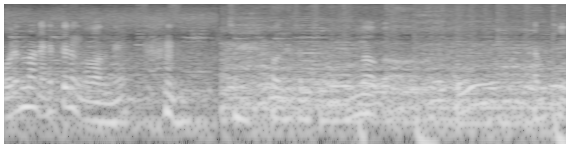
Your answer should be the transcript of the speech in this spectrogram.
오랜만에 해 뜨는 것 같네. 자 오늘 점심은 햄버거 그리고 감튀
